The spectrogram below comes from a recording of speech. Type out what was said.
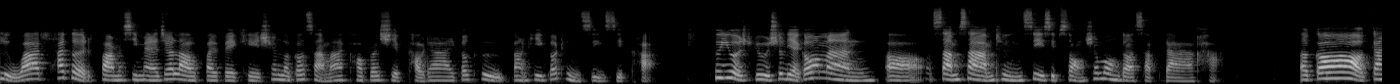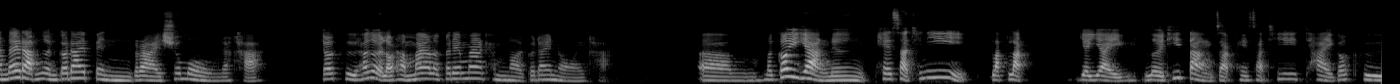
หรือว่าถ้าเกิด pharmacy manager เราไป vacation เราก็สามารถ cover shift เขาได้ก็คือบางทีก็ถึง 40 ค่ะ คืออยู่อยู่เฉลี่ยก็ประมาณ33ถึง42 ชั่วโมงต่อสัปดาห์ค่ะ แล้วก็การได้รับเงินก็ได้เป็นรายชั่วโมงนะคะ ก็คือถ้าเกิดเราทำมากเราก็ได้มากทำน้อยก็ได้น้อยค่ะ แล้วก็อีกอย่างหนึ่งเภสัชที่นี่หลักๆใหญ่ ๆ เลยที่ต่างจากเภสัชที่ไทยก็คือ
